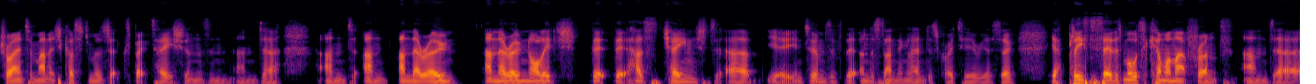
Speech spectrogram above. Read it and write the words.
trying to manage customers expectations and and uh, and and and their own and their own knowledge that that has changed uh, yeah, in terms of the understanding lenders criteria. So yeah, pleased to say there's more to come on that front, and uh,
